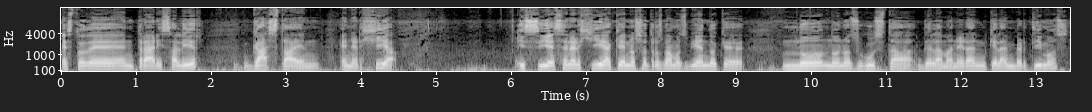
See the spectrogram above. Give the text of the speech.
esto de entrar y salir gasta en energía y si esa energía que nosotros vamos viendo que no, no nos gusta de la manera en que la invertimos,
